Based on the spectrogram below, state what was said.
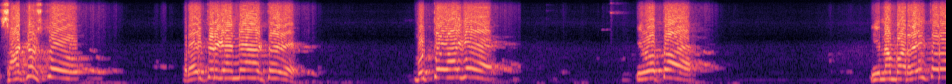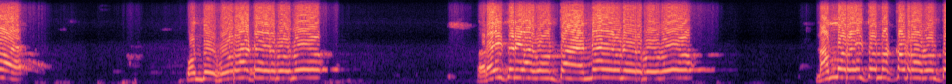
ಸಾಕಷ್ಟು ರೈತರಿಗೆ ಅನ್ಯಾಯ ಆಗ್ತಾ ಇದೆ. ಮುಖ್ಯವಾಗಿ ಇವತ್ತ ಈ ನಮ್ಮ ರೈತರ ಒಂದು ಹೋರಾಟ ಇರ್ಬೋದು ರೈತರಿಗೆ ಆಗುವಂತ ಅನ್ಯಾಯವನ್ನು ಇರ್ಬೋದು, ನಮ್ಮ ರೈತ ಮಕ್ಕಳಾದಂತ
